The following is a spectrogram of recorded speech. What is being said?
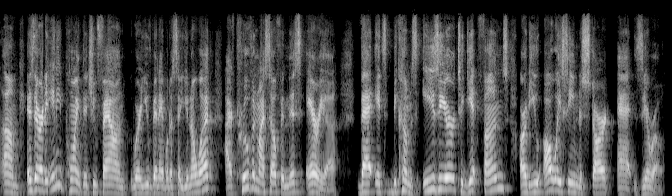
Um, is there at any point that you found where you've been able to say, you know what, I've proven myself in this area that it becomes easier to get funds, or do you always seem to start at zero?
